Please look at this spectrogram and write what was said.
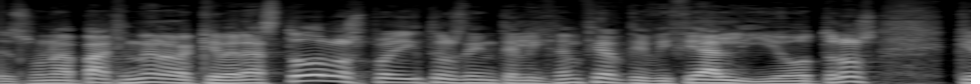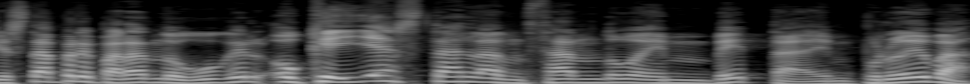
Es una página en la que verás todos los proyectos de inteligencia artificial y otros que está preparando Google o que ya está lanzando en beta, en prueba.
